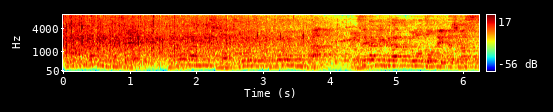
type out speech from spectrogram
鈴木学院選手、サポーター選手のそれぞれの心を込めた寄せ書きフラッグを贈呈いたします。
